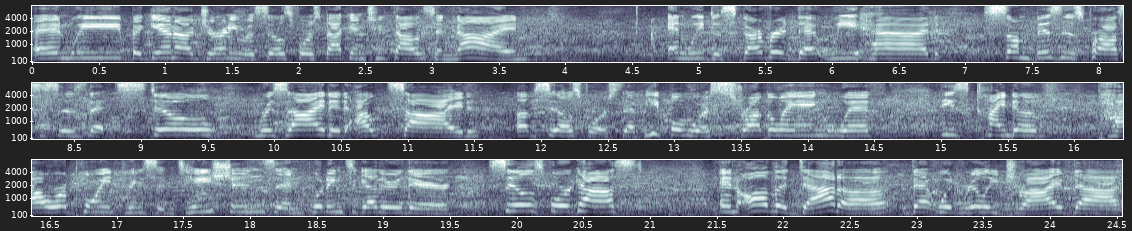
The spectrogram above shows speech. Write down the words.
and we began our journey with Salesforce back in 2009, and we discovered that we had some business processes that still resided outside of Salesforce, that people were struggling with these kind of PowerPoint presentations and putting together their sales forecast and all the data that would really drive that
